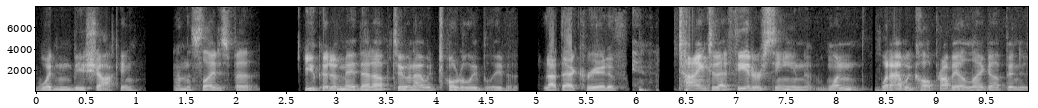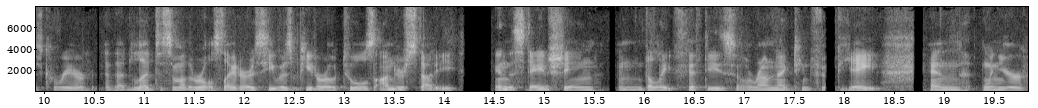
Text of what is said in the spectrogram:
wouldn't be shocking in the slightest bit. You could have made that up too, and I would totally believe it. Not that creative. Tying to that theater scene, one what I would call probably a leg up in his career that led to some other roles later is he was Peter O'Toole's understudy in the stage scene in the late 50s, so around 1958. And when you're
